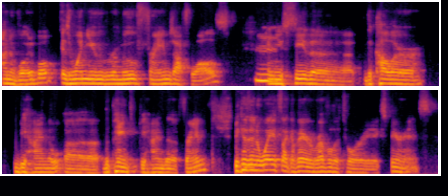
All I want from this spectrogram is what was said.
unavoidable, is when you remove frames off walls mm. and you see the the color behind the uh, the paint behind the frame, because in a way it's like a very revelatory experience.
